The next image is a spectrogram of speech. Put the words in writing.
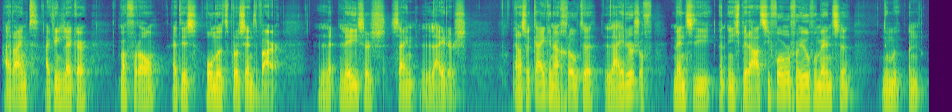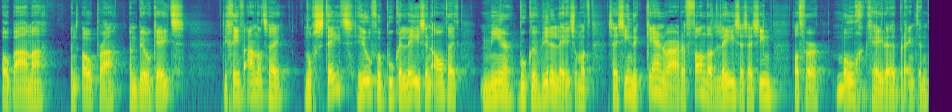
Hij rijmt, hij klinkt lekker, maar vooral het is 100% waar. lezers zijn leiders. En als we kijken naar grote leiders of mensen die een inspiratie vormen voor heel veel mensen, noemen we een Obama, een Oprah, een Bill Gates, die geven aan dat zij nog steeds heel veel boeken lezen en altijd meer boeken willen lezen. Omdat zij zien de kernwaarde van dat lezen. Zij zien wat voor mogelijkheden het brengt en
